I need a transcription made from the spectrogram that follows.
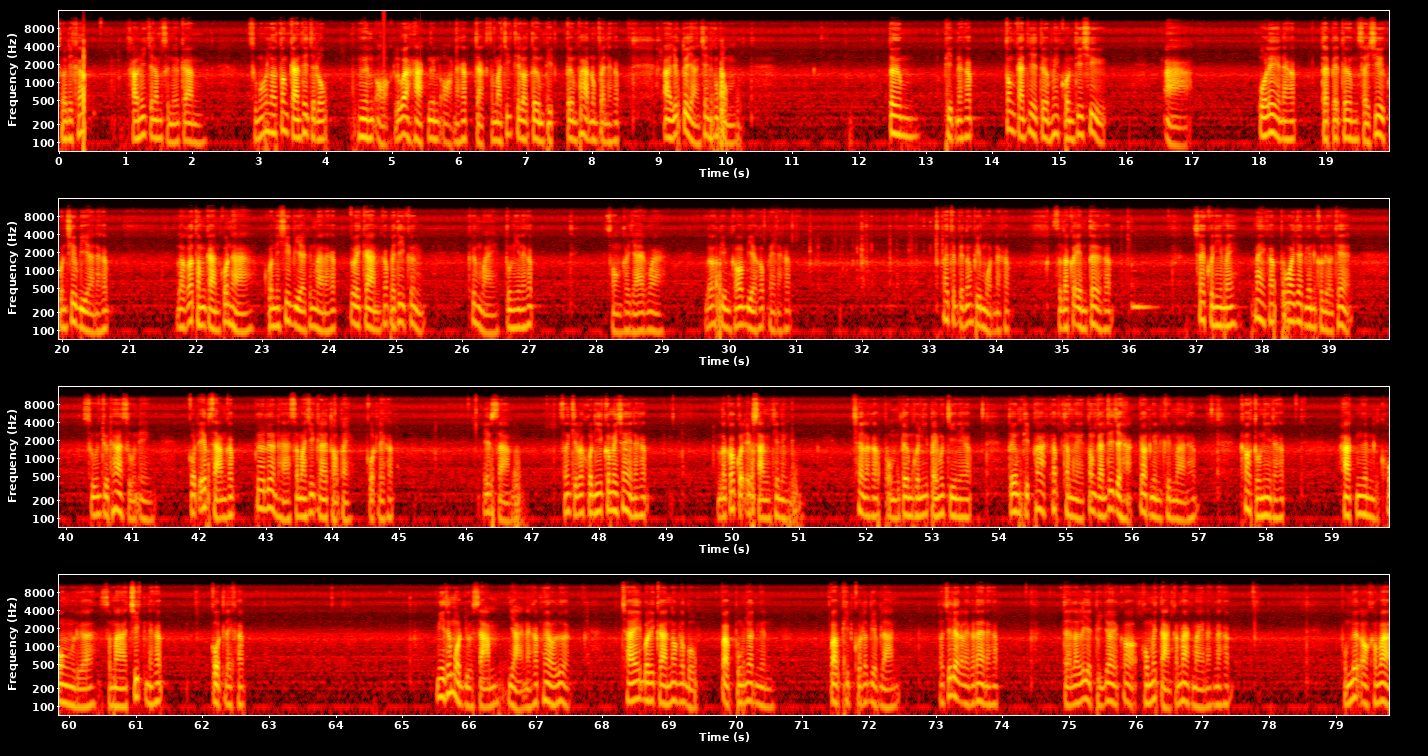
สวัสดีครับ คราวนี้จะนำเสนอการ สมมติว่าเราต้องการที่จะลบเงินออกหรือว่าหักเงินออกนะครับ จากสมาชิกที่เราเติมผิดเติมพลาดลงไปนะครับอายกตัวอย่างเช่นของผม เติมผิดนะครับ ต้องการที่จะเติมให้คนที่ชื่ออ่าโอเล่นะครับ แต่ไปเติมใส่ชื่อคนชื่อเบียร์นะครับ เราก็ทำการค้นหาคนที่ชื่อเบียร์ขึ้นมานะครับ ด้วยการเข้าไปที่เครื่องเครื่องหมายตรงนี้นะครับส่องขยายออกมา แล้วพิมพ์คำว่าเบียร์เข้าไปนะครับไม่จำเป็นต้องพิมพ์หมดนะครับ เสร็จแล้วก็ enter ครับ ใช่คนนี้ไหม ไม่ครับ เพราะว่ายอดเงินเขาเหลือแค่ 0.50 เอง กด F3 ครับ เพื่อเลื่อนหาสมาชิกรายต่อไป กดเลยครับ F3 สังเกตว่าคนนี้ก็ไม่ใช่นะครับ แล้วก็กด F3 อีกทีหนึ่ง ใช่แล้วครับ ผมเติมคนนี้ไปเมื่อกี้นี้ครับ เติมผิดพลาดครับทำไง ต้องการที่จะหักยอดเงินคืนมานะครับ เข้าตรงนี้นะครับ หักเงินคงเหลือสมาชิกนะครับ กดเลยครับ มีทั้งหมดอยู่ 3 อย่างนะครับให้เราเลือก ใช้บริการนอกระบบ ปรับปรุงยอดเงิน ปรับผิดกฎระเบียบร้าน เราจะเลือกอะไรก็ได้นะครับ แต่รายละเอียดปลีกย่อยก็คงไม่ต่างกันมากมายนักนะครับ ผมเลือกเอาคำว่า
